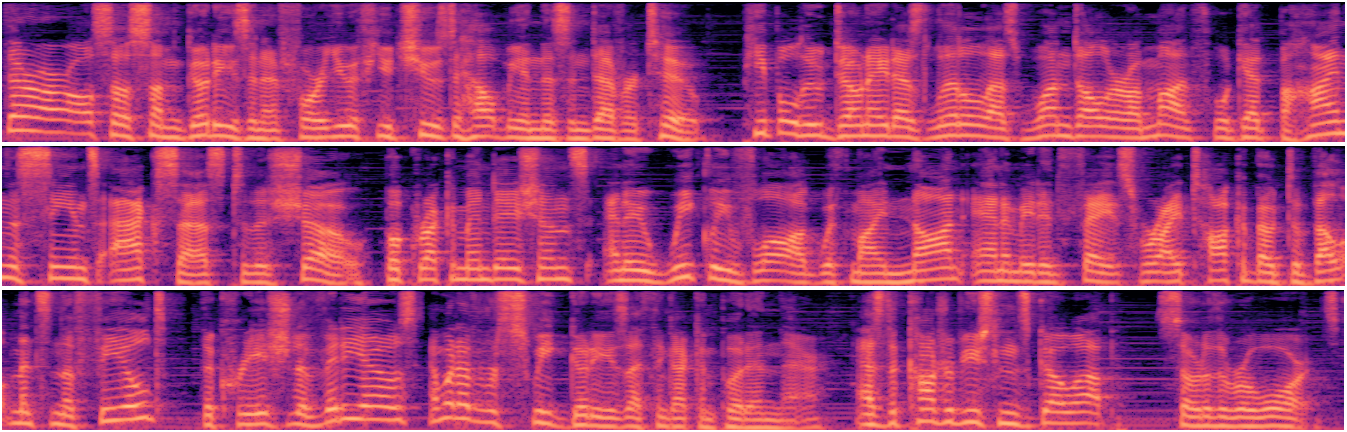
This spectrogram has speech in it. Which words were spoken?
there are also some goodies in it for you if you choose to help me in this endeavor too. People who donate as little as $1 a month will get behind the scenes access to the show, book recommendations, and a weekly vlog with my non-animated face where I talk about developments in the field, the creation of videos, and whatever sweet goodies I think I can put in there. As the contributions go up, so do the rewards.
